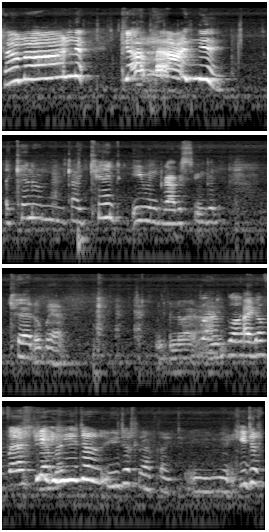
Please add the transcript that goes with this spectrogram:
Come on! Come on! I can't, I can't even grab a single kettlebell. I, the first he, he just he just left like he just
